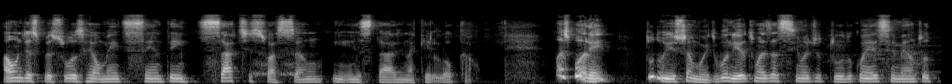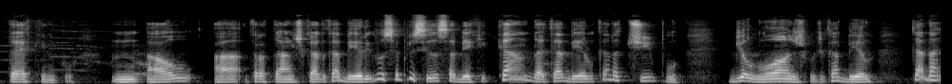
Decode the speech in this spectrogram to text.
onde as pessoas realmente sentem satisfação em estarem naquele local. Mas, porém, tudo isso é muito bonito, mas acima de tudo, conhecimento técnico ao tratar de cada cabelo. E você precisa saber que cada cabelo, cada tipo biológico de cabelo. Cada,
